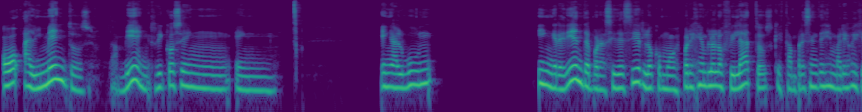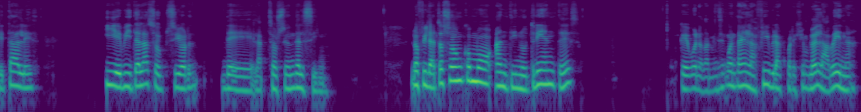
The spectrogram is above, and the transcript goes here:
O alimentos también ricos en, en, en algún ingrediente, por así decirlo, como es por ejemplo los filatos que están presentes en varios vegetales y evita la absorción, de, la absorción del zinc. Los filatos son como antinutrientes que bueno, también se encuentran en las fibras, por ejemplo en la avena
